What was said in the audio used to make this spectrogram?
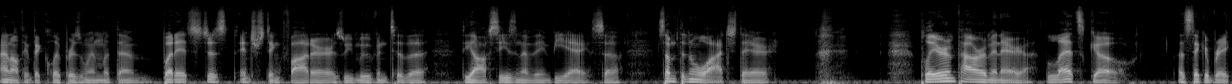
I don't think the Clippers win with them. But it's just interesting fodder as we move into the the off season of the NBA. So something to watch there. Player empowerment era. Let's go. Let's take a break.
